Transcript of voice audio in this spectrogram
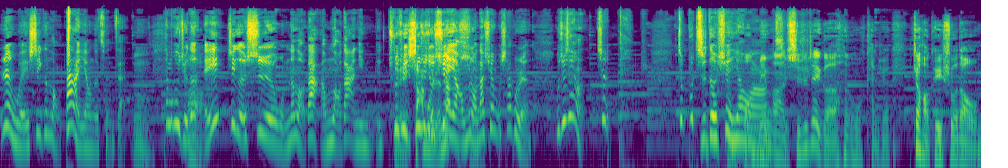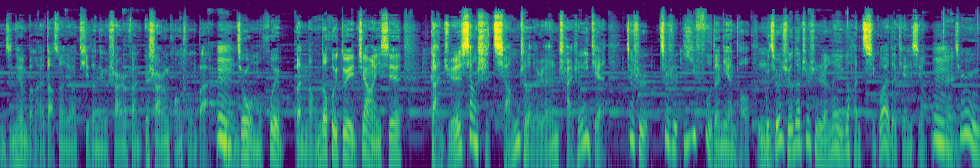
认为是一个老大一样的存在。嗯。他们会觉得，啊。哎、这个是我们的老大，我们老大，你出去出去就炫耀，我们老大炫过杀过人。我就这样，这这不值得炫耀啊！啊，其实。这个 我感觉正好可以说到我们今天本来打算要提的那个杀人犯、杀人狂崇拜，嗯。就是我们会本能的会对这样一些感觉像是强者的人产生一点就是就是依附的念头。嗯我其实觉得这是人类一个很奇怪的天性。嗯，就是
